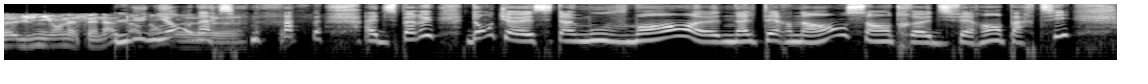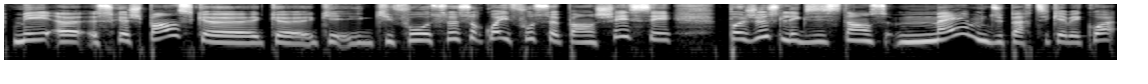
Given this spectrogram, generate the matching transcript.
euh, l'Union nationale. L'Union euh, nationale a disparu. Donc, euh, c'est un mouvement, euh, une alternance entre différents partis. Mais ce que je pense que que- qu'il faut, ce sur quoi il faut se pencher, c'est pas juste l'existence même du Parti québécois,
